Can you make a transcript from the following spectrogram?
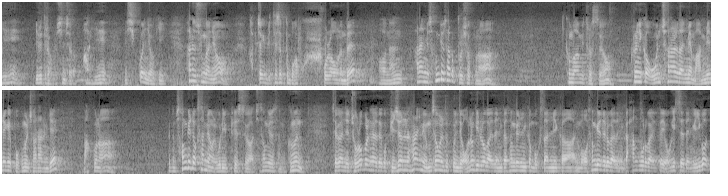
예. 이러더라고요, 진짜로. 아, 예, 식권 여기. 하는 순간요, 갑자기 밑에서부터 뭐가 확 올라오는데, 어, 난 하나님이 선교사로 부르셨구나. 그 마음이 들었어요. 그러니까 온 천하를 다니며 만민에게 복음을 전하는 게 맞구나. 그다음 선교적 사명을 우리 UPS가 같이 선교적 사명. 그러면 제가 이제 졸업을 해야 되고 비전은 하나님의 음성을 듣고 이제 어느 길로 가야 되니까 선교입니까 목사입니까 뭐 선교지로 가야 되니까 한국으로 가야 되니까 여기 있어야 되니까 이거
